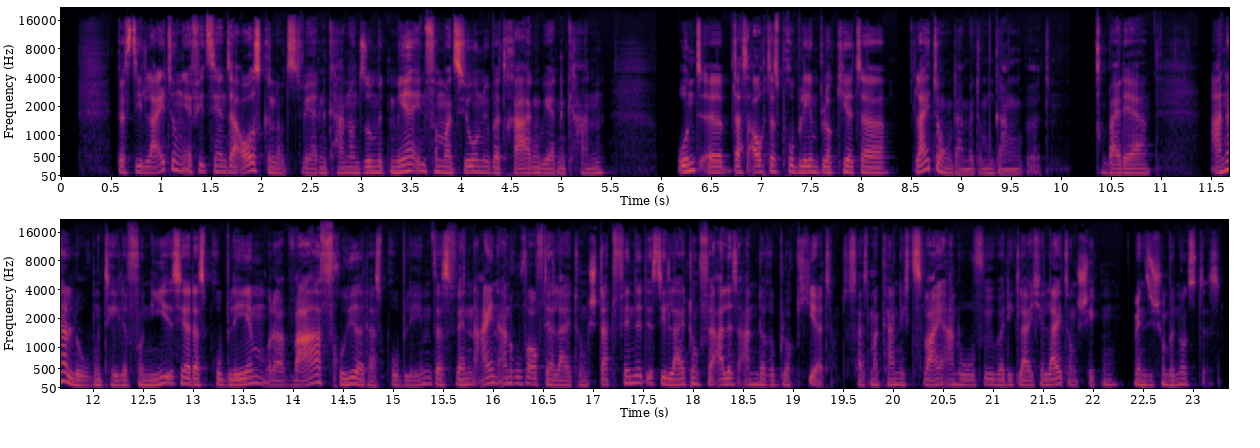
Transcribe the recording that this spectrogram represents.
dass die Leitung effizienter ausgenutzt werden kann und somit mehr Informationen übertragen werden kann und äh, dass auch das Problem blockierter Leitungen damit umgangen wird. Bei der analogen Telefonie ist ja das Problem oder war früher das Problem, dass wenn ein Anruf auf der Leitung stattfindet, ist die Leitung für alles andere blockiert. Das heißt, man kann nicht zwei Anrufe über die gleiche Leitung schicken, wenn sie schon benutzt ist.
